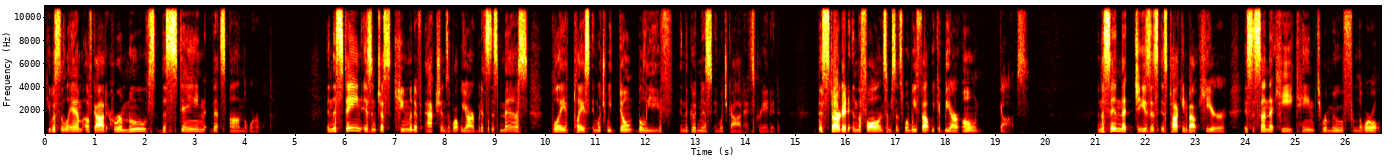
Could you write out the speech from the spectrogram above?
he was the Lamb of God who removes the stain that's on the world. And the stain isn't just cumulative actions of what we are, but it's this mass pla- place in which we don't believe in the goodness in which God has created. This started in the fall, in some sense, when we thought we could be our own gods. And the sin that Jesus is talking about here is the sin that he came to remove from the world.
